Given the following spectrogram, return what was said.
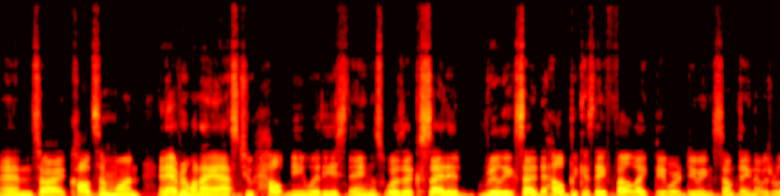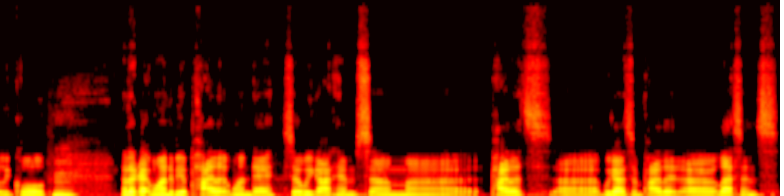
and so I called Hmm. someone, and everyone I asked to help me with these things was excited, really excited to help because they felt like they were doing something that was really cool. Hmm. Another guy wanted to be a pilot one day, so we got him some uh, pilots. Uh, we got some pilot uh, lessons.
